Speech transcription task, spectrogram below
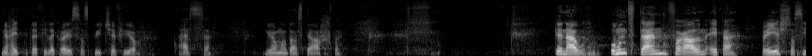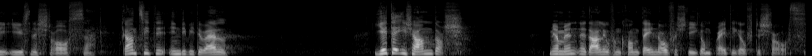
Wir hätten ein viel größeres Budget für Essen, wie wir das beachten. Genau. Und dann vor allem eben Priester sind in unseren Strassen. Ganz individuell. Jeder ist anders. Wir müssen nicht alle auf einen Container aufsteigen und predigen auf der Straße.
